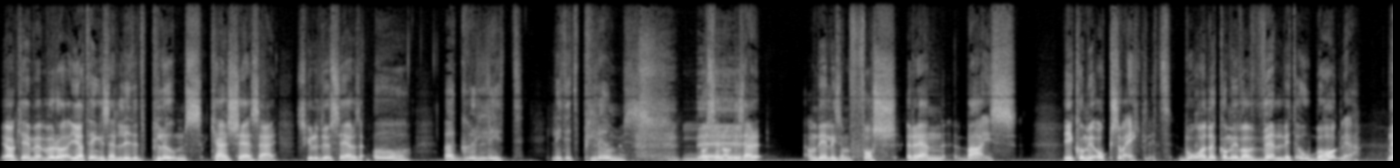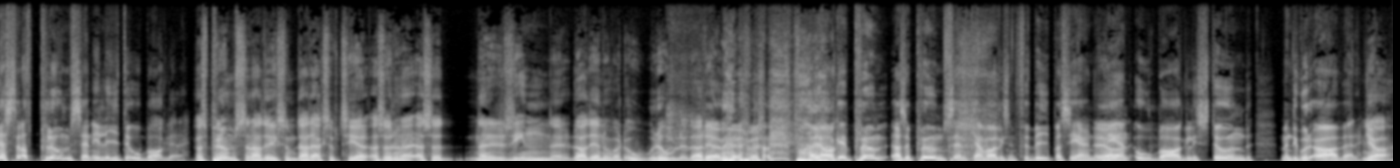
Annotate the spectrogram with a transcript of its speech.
Ja, Okej men vadå, jag tänker såhär, litet plums kanske är så här. skulle du säga så här, åh vad gulligt, litet plums. Och sen om det är, så här, om det är liksom forsrän-bajs, det kommer ju också vara äckligt. Båda kommer ju vara väldigt obehagliga. Nästan att plumsen är lite obehagligare. Fast plumsen hade liksom, det hade jag accepterat, alltså, här, alltså när det rinner, då hade jag nog varit orolig. Då hade jag, Ja, okej, plum, alltså plumsen kan vara liksom förbipasserande, Ja. det är en obehaglig stund, men det går över. ja.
